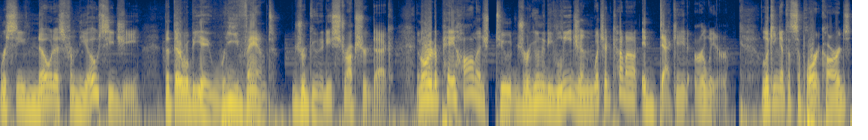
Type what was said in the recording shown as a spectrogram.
received notice from the OCG that there will be a revamped Dragunity structure deck in order to pay homage to Dragunity Legion, which had come out a decade earlier. Looking at the support cards,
